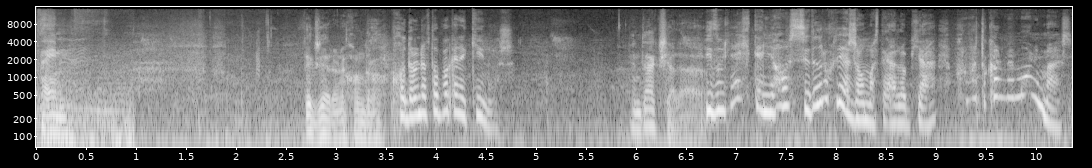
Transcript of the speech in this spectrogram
Θα είμαι. Δεν ξέρω, είναι χοντρό. Χοντρό είναι αυτό που έκανε εκείνος. Εντάξει, αλλά. Η δουλειά έχει τελειώσει. Δεν το χρειαζόμαστε άλλο πια. Μπορούμε να το κάνουμε μόνοι μας.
